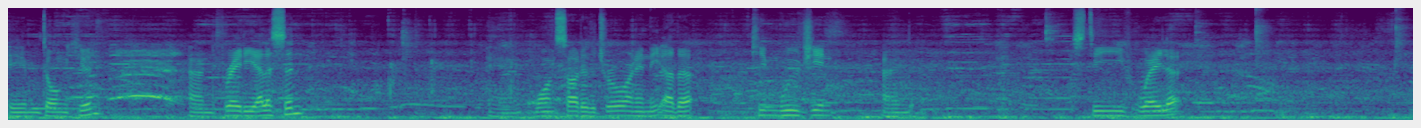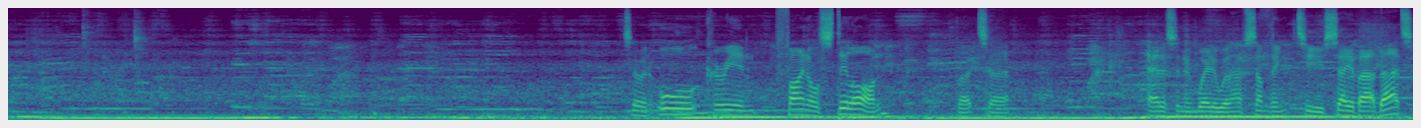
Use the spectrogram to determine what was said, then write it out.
Im Dong-hyun and Brady Ellison. In one side of the draw and in the other, Kim Woo-jin and Steve Wijler. So an all-Korean final still on, but uh, Ellison and Wijler will have something to say about that.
